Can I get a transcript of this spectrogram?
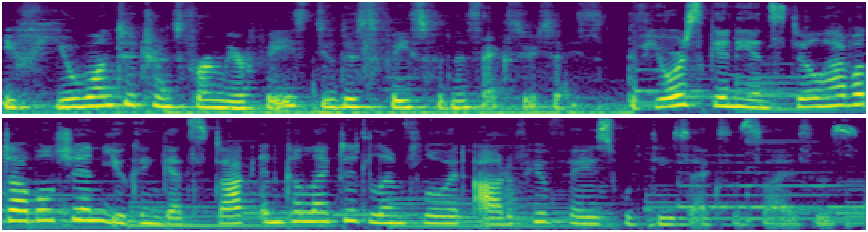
If you want to transform your face, do this face fitness exercise. If you're skinny and still have a double chin, you can get stuck and collected lymph fluid out of your face with these exercises.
